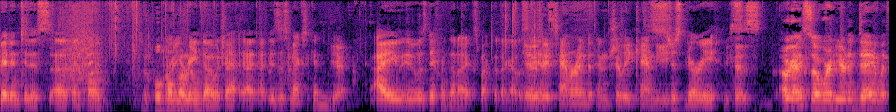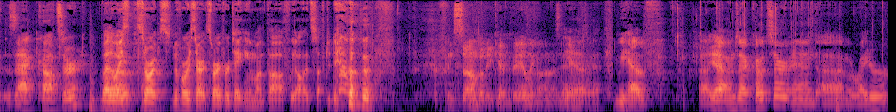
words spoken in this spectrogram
bit into this uh, thing called The pulparindo. pulparindo, which I, I, I- is this Mexican? Yeah. I it was different than I expected. I gotta say, It is it's, a tamarind and chili candy. it's just very. because okay, so we're here today with Zach Kotzer. By the way, of- sorry before we start. Sorry for taking a month off. We all had stuff to do. and somebody kept bailing on us. yeah, yeah. We have Uh, yeah, I'm Zach Kotzer, and uh, I'm a writer.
